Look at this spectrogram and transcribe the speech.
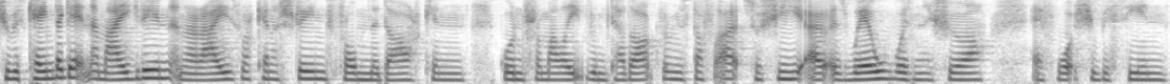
she was kind of getting a migraine and her eyes were kind of strained from the dark and going from a light room to a dark room and stuff like that. So she, uh, as well, wasn't sure if what she was seeing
